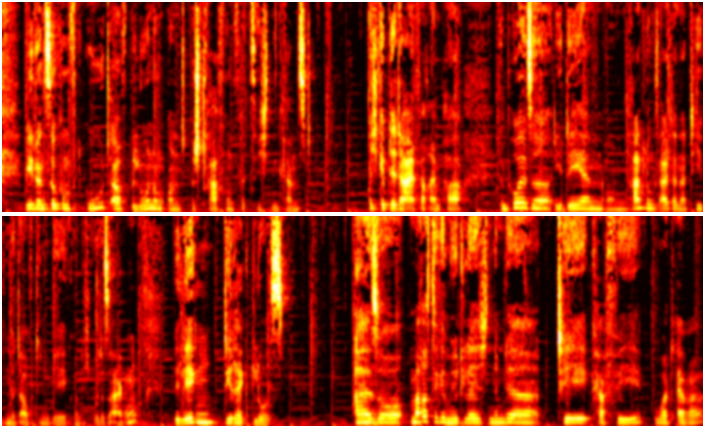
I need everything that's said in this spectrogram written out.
wie du in Zukunft gut auf Belohnung und Bestrafung verzichten kannst. Ich gebe dir da einfach ein paar Impulse, Ideen und Handlungsalternativen mit auf den Weg und ich würde sagen, wir legen direkt los. Also mach es dir gemütlich, nimm dir Tee, Kaffee, whatever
